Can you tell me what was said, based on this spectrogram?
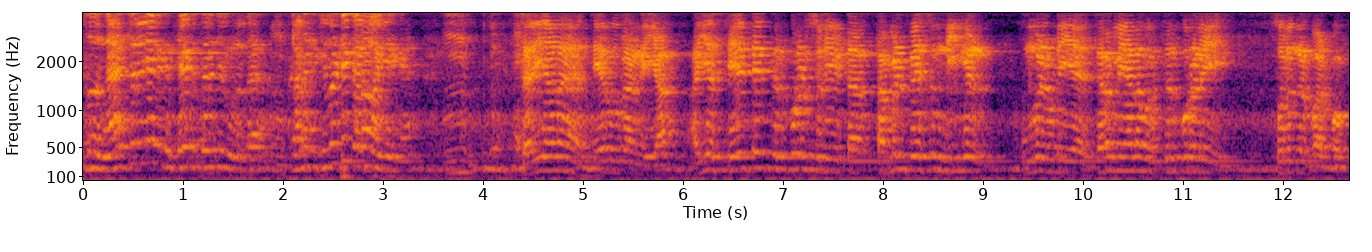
ஸோ நேச்சுரலி எனக்கு சேர்த்து தெரிஞ்சுக்கணும்ல கடன் இவர்கிட்டயும் கடன் வாங்கியிருக்கேன். சரியான தேர்வு தாங்க ஐயா. ஐயா சேட்டே திருக்குறள் சொல்லிவிட்டார். தமிழ் பேசும் நீங்கள் உங்களுடைய திறமையான ஒரு திருக்குறளை சொல்லுங்கள் பார்ப்போம்.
